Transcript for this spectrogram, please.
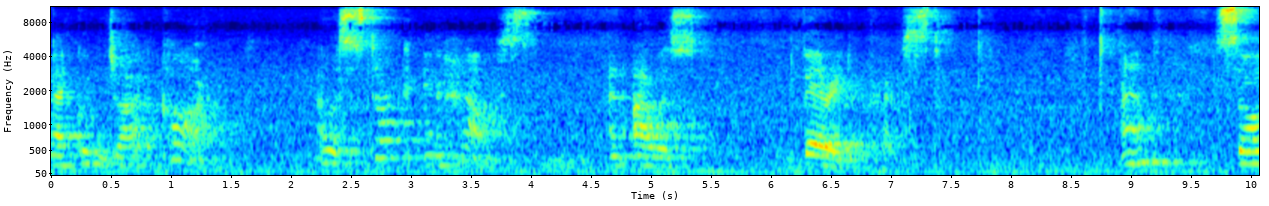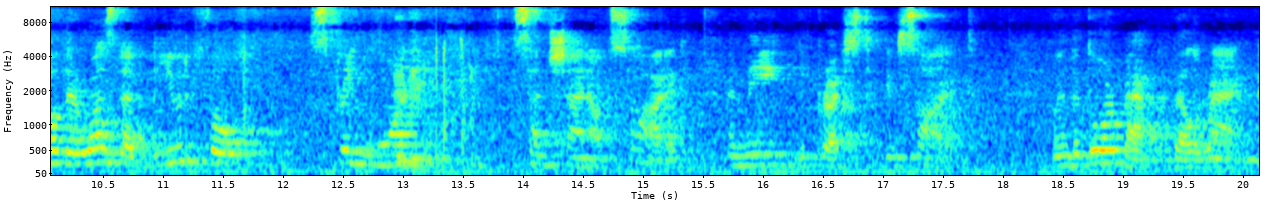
and I couldn't drive a car. I was stuck in a house and I was very depressed. And so there was that beautiful spring morning, sunshine outside, and me depressed inside when the doorbell rang.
